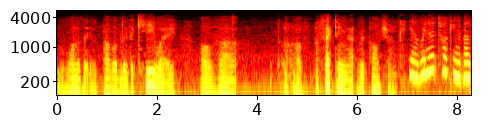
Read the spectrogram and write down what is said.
one of the probably the key way of uh, of affecting that repulsion. Yeah, we're not talking about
